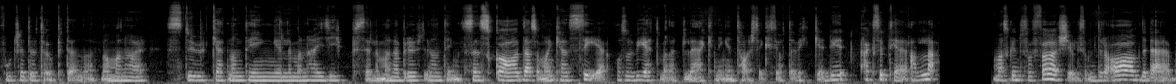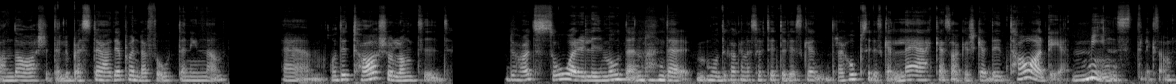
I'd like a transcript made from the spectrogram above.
fortsätter att ta upp den. Att om man har stukat någonting eller man har gips eller man har brutit någonting, sen skada som man kan se och så vet man att läkningen tar 68 veckor. Det accepterar alla. Man ska inte få för sig att liksom dra av det där bandaget eller börja stödja på den där foten innan. Um, och det tar så lång tid. Du har ett sår i livmodern där moderkakan har suttit och det ska dra ihop sig, det ska läka, saker ska, det tar det minst. Liksom.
